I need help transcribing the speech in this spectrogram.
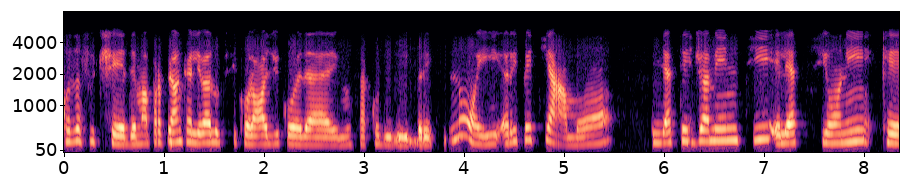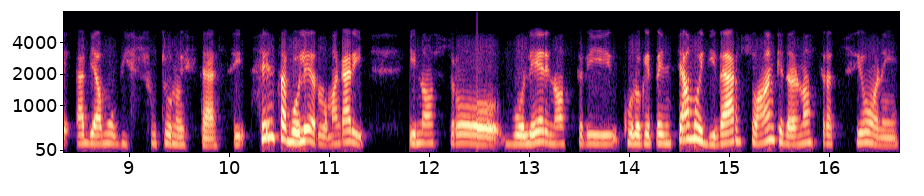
cosa succede, ma proprio anche a livello psicologico ed è in un sacco di libri, noi ripetiamo gli atteggiamenti e le azioni che abbiamo vissuto noi stessi, senza volerlo, magari il nostro volere, i nostri, quello che pensiamo è diverso anche dalle nostre azioni.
